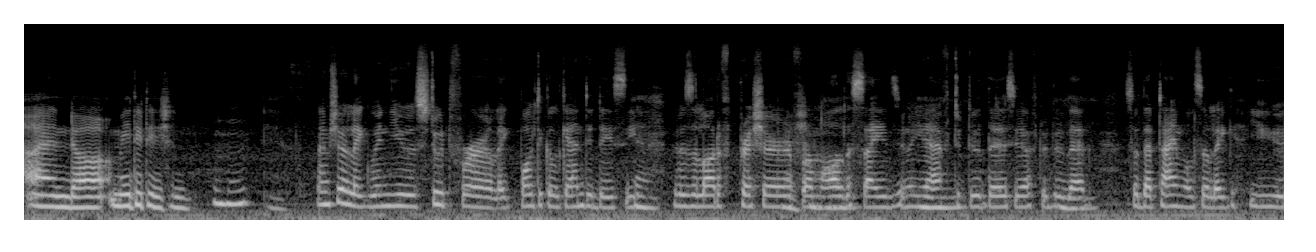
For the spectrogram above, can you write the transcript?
and uh, meditation Mm-hmm. I'm sure, like when you stood for like political candidacy, yeah. there was a lot of pressure, from all the sides. You know, you have to Mm. do this, you have to do that. Mm. So that time also, like you you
